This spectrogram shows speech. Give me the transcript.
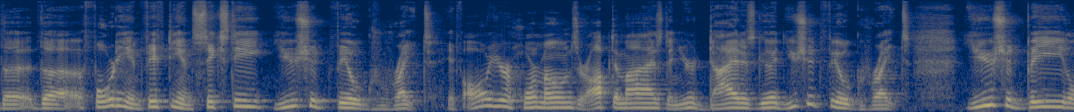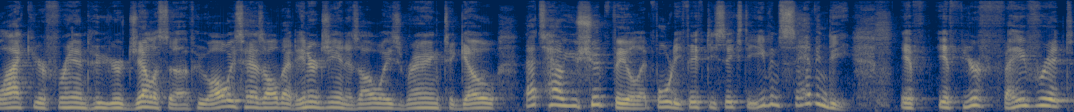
The, the 40 and 50 and 60, you should feel great. If all your hormones are optimized and your diet is good, you should feel great you should be like your friend who you're jealous of, who always has all that energy and is always raring to go. That's how you should feel at 40, 50, 60, even 70. If, if your favorite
